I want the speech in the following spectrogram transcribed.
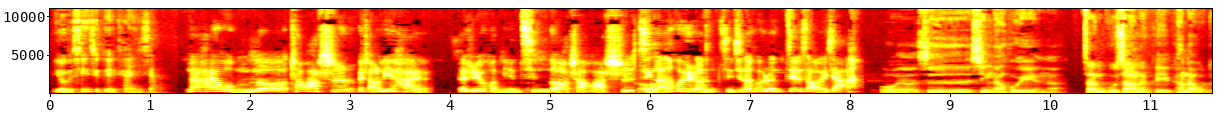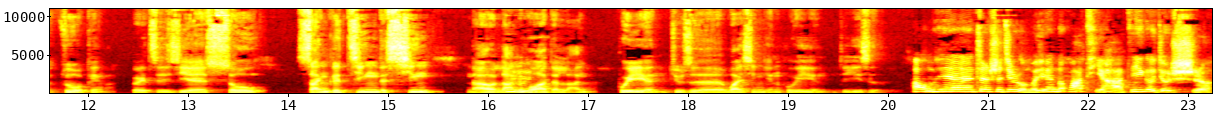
有兴趣可以看一下。那还有我们的插画师非常厉害，但是又很年轻的插画师新兰灰人，请新兰灰人介绍一下。我是新兰灰人啊，站酷上呢可以看到我的作品，可以直接搜三个金的星，然后兰花的兰。灰人就是外星人，灰人的意思。好，我们现在正式进入我们今天的话题哈。第一个就是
